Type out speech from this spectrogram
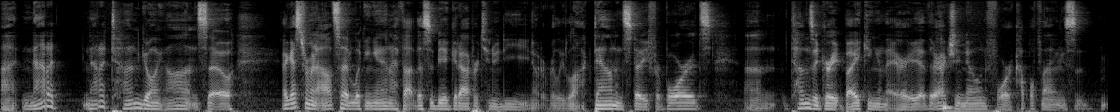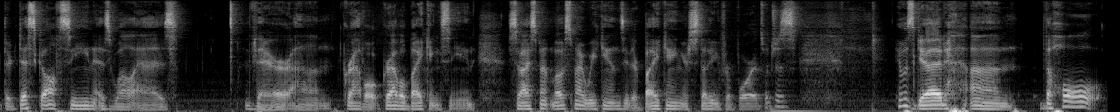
Uh, not a not a ton going on. So I guess from an outside looking in, I thought this would be a good opportunity, you know, to really lock down and study for boards. Um, tons of great biking in the area. They're actually known for a couple things: their disc golf scene, as well as their um, gravel gravel biking scene. So I spent most of my weekends either biking or studying for boards, which is it was good. Um, the whole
